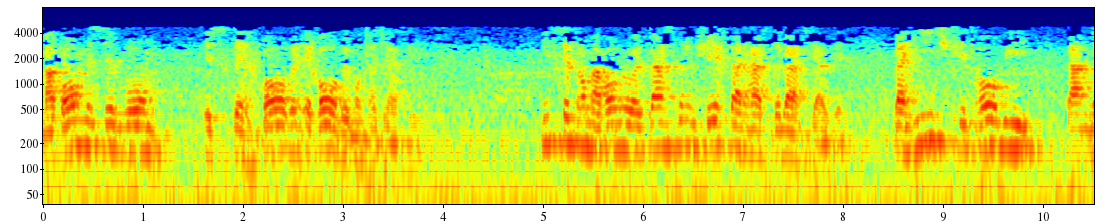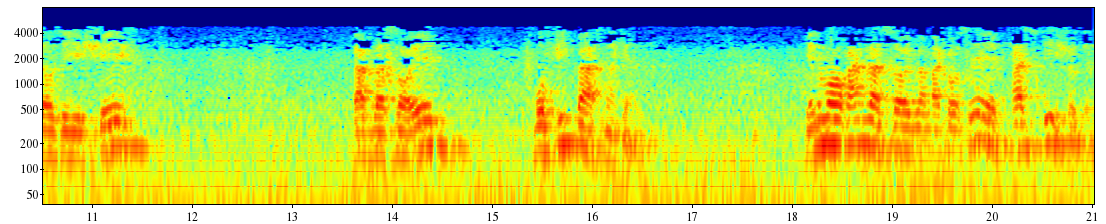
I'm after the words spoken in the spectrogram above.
مقام سوم استحقاق عقاب متجری این سه تا مقام رو باید بحث کنیم. شیخ در هر سه بحث کرده. و هیچ کتابی به اندازه شیخ در وسائل مفید بحث نکرده. یعنی واقعا وسائل و مکاسب تسخیر شده.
